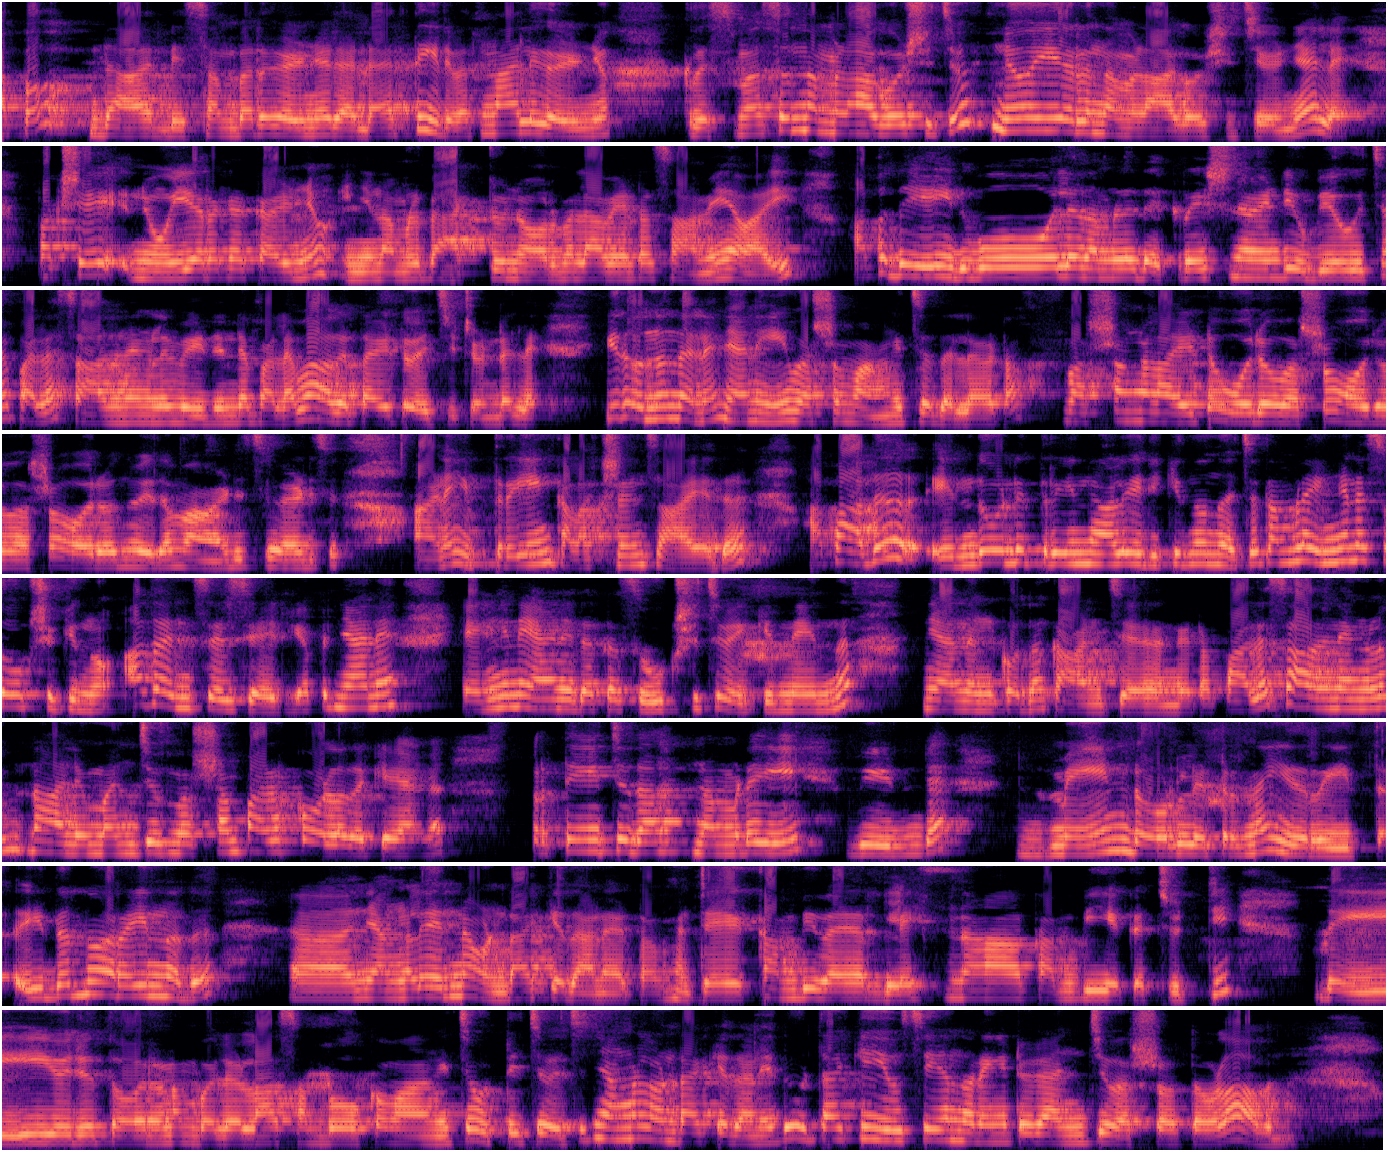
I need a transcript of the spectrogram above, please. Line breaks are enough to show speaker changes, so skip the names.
അപ്പോൾ ദാ ഡിസംബർ കഴിഞ്ഞു രണ്ടായിരത്തി ഇരുപത്തിനാല് കഴിഞ്ഞു. ക്രിസ്മസും നമ്മൾ ആഘോഷിച്ചു ന്യൂ ഇയറും നമ്മൾ ആഘോഷിച്ചു കഴിഞ്ഞു അല്ലേ? പക്ഷേ ന്യൂ ഇയർ ഒക്കെ കഴിഞ്ഞു ഇനി നമ്മൾ ബാക്ക് ടു നോർമൽ ആവേണ്ട സമയമായി. അപ്പൊ ദേ ഇതുപോലെ നമ്മൾ ഡെക്കറേഷന് വേണ്ടി ഉപയോഗിച്ച പല സാധനങ്ങളും വീടിന്റെ പല ഭാഗത്തായിട്ട് വെച്ചിട്ടുണ്ട് അല്ലേ? ഇതൊന്നും തന്നെ ഞാൻ ഈ വർഷം വാങ്ങിച്ചതല്ല കേട്ടോ. വർഷങ്ങളായിട്ട് ഓരോ വർഷം ഓരോ വർഷം ഓരോന്നും വിധം മേടിച്ച് മേടിച്ച് ആണ് ഇത്രയും കളക്ഷൻസ് ആയത്. അപ്പൊ അത് എന്തുകൊണ്ട് ഇത്രയും നാൾ ഇരിക്കുന്നു എന്ന് വെച്ചാൽ നമ്മൾ എങ്ങനെ സൂക്ഷിക്കുന്നു? അതനുസരിച്ചായിരിക്കും. അപ്പൊ ഞാൻ എങ്ങനെയാണ് ഇതൊക്കെ സൂക്ഷിച്ചു വെക്കുന്നതെന്ന് ഞാൻ നിങ്ങൾക്കൊന്ന് കാണിച്ചു തരാം കേട്ടോ. പല സാധനങ്ങളും നാലും അഞ്ചും വർഷം പഴക്കമുള്ളതൊക്കെയാണ്. പ്രത്യേകിച്ച് ഇതാ നമ്മുടെ ഈ വീടിന്റെ മെയിൻ ഡോറിൽ ഇട്ടിരുന്ന ഈ റീത്ത് ഇതെന്ന് പറയുന്നത് ഞങ്ങൾ തന്നെ ഉണ്ടാക്കിയതാണ് കേട്ടോ. മറ്റേ കമ്പി വയറില്ലേ ആ കമ്പിയൊക്കെ ചുറ്റി ഈ ഒരു തോരണം പോലെയുള്ള ആ സംഭവമൊക്കെ വാങ്ങിച്ച് ഒട്ടിച്ച് വെച്ച് ഞങ്ങൾ ഉണ്ടാക്കിയതാണ്. ഇത് ഉണ്ടാക്കി യൂസ് ചെയ്യാൻ തുടങ്ങിയിട്ട് ഒരു അഞ്ച് വർഷത്തോളം ആവുന്നു.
